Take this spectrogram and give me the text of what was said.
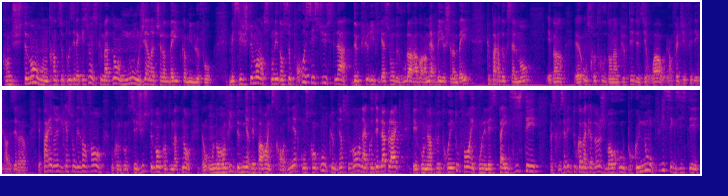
Quand justement on est en train de se poser la question, est-ce que maintenant nous on gère notre shalom bait comme il le faut? Mais c'est justement lorsqu'on est dans ce processus-là de purification, de vouloir avoir un merveilleux shalom bait, que paradoxalement, eh ben, euh, on se retrouve dans l'impureté de dire waouh, en fait j'ai fait des graves erreurs. Et pareil dans l'éducation des enfants. C'est justement quand maintenant on a envie de devenir des parents extraordinaires qu'on se rend compte que bien souvent on est à côté de la plaque et qu'on est un peu trop étouffant et qu'on les laisse pas exister. Parce que vous savez, tout comme à Kadosh Baruch pour que nous on puisse exister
